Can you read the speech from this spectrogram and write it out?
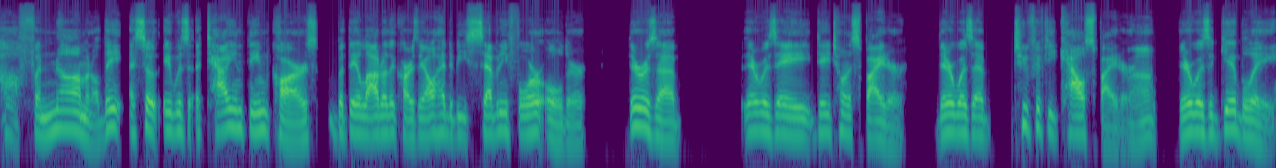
Oh, phenomenal. They so it was Italian themed cars, but they allowed other cars. They all had to be 74 or older. There was a there was a Daytona Spider. There was a 250 Cal Spider. Uh-huh. There was a Ghibli.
